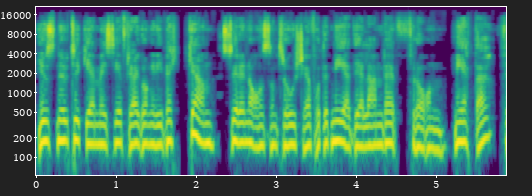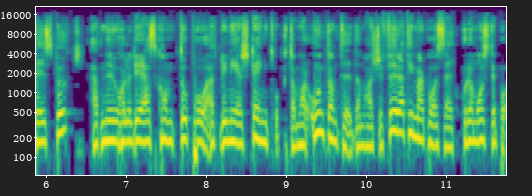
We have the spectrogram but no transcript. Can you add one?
Just nu tycker jag mig se flera gånger i veckan så är det någon som tror sig ha fått ett meddelande från Meta, Facebook, att nu håller deras konto på att bli nedstängt och de har ont om tid. De har 24 timmar på sig och de måste på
